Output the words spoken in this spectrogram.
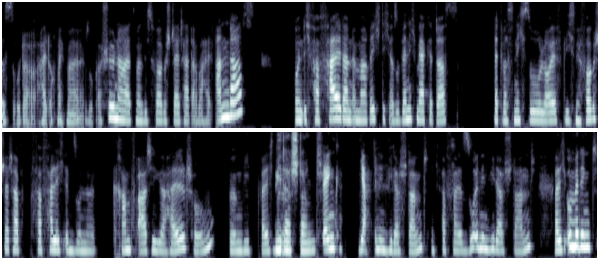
ist oder halt auch manchmal sogar schöner, als man sich vorgestellt hat, aber halt anders. Und ich verfall dann immer richtig. Also wenn ich merke, dass etwas nicht so läuft, wie ich es mir vorgestellt habe, verfalle ich in so eine krampfartige Haltung irgendwie, weil ich Widerstand. denke, ja, in den Widerstand. Ich verfalle so in den Widerstand, weil ich unbedingt,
